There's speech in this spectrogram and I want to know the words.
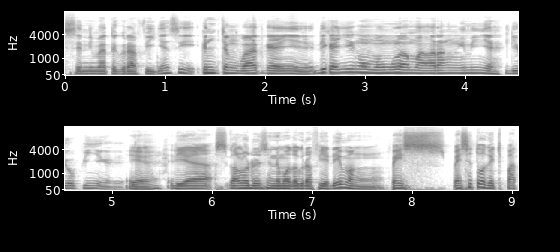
sinematografinya sih kenceng banget kayaknya ya. Dia kayaknya ngomong mulu sama orang ininya, DOP-nya kayaknya. Iya, dia kalau dari sinematografi dia emang pace pace-nya tuh agak cepat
